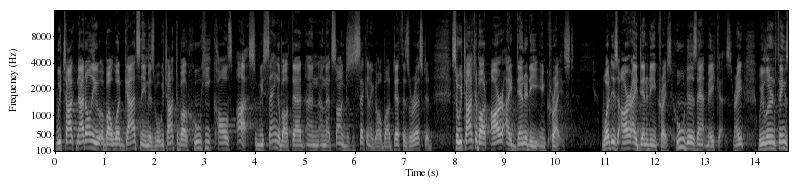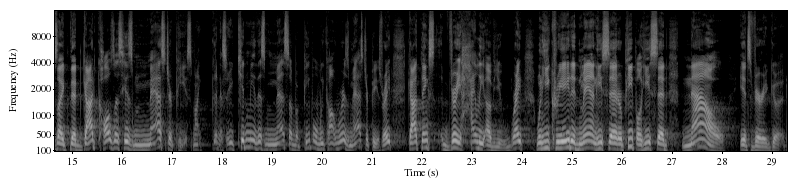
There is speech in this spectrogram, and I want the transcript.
we talked not only about what God's name is, but we talked about who He calls us. We sang about that on, on that song just a second ago about death is arrested. So we talked about our identity in Christ. What is our identity in Christ? Who does that make us, right? We learn things like that God calls us his masterpiece. My goodness, are you kidding me? This mess of a people we call, we're his masterpiece, right? God thinks very highly of you, right? When he created man, he said, or people, he said, now it's very good,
